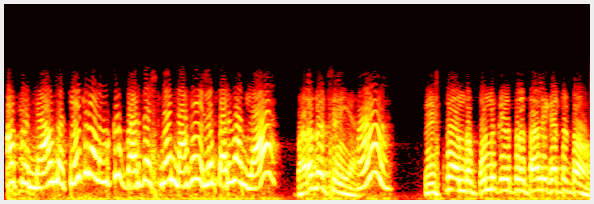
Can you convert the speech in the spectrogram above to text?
அப்ப நாம கேக்குற அளவுக்கு வரதட்சணை நகை எல்லாம் தருவாங்களா? வரதட்சணையா? ஆ, கிருஷ்ணன் அந்த பொண்ணுக்கு எடுத்துற தாலி கட்டட்டும்.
